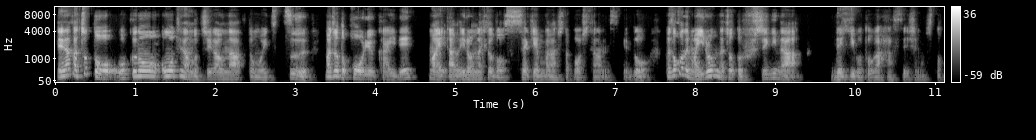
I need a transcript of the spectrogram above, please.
で、なんかちょっと僕の思ってたのと違うなと思いつつ、まあちょっと交流会で、まああのいろんな人と世間話とかをしたんですけど、まあそこでまあいろんなちょっと不思議な出来事が発生しますと。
